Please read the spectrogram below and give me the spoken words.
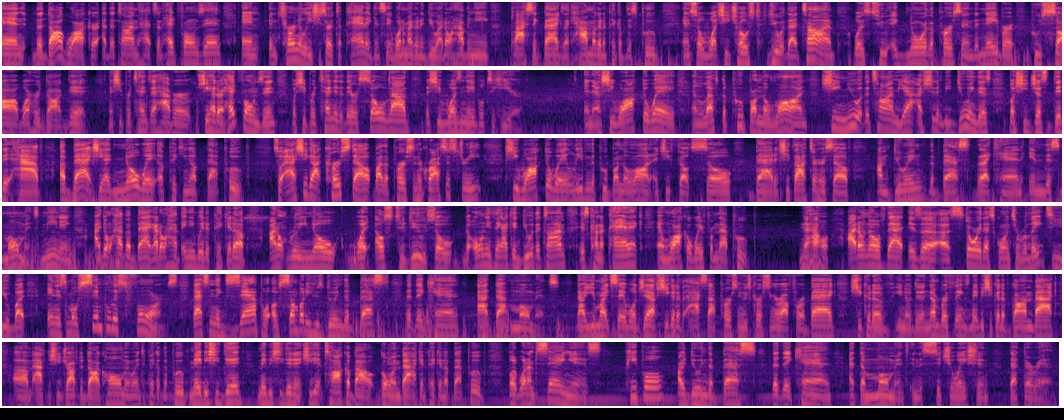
And the dog walker at the time had some headphones in and internally she started to panic and say what am i going to do? I don't have any plastic bags. Like how am i going to pick up this poop? And so what she chose to do at that time was to ignore the person the neighbor who saw what her dog did. And she pretended to have her she had her headphones in but she pretended that they were so loud that she wasn't able to hear and as she walked away and left the poop on the lawn, she knew at the time, yeah, I shouldn't be doing this, but she just didn't have a bag. She had no way of picking up that poop. So as she got cursed out by the person across the street, she walked away, leaving the poop on the lawn, and she felt so bad. And she thought to herself, I'm doing the best that I can in this moment. Meaning, I don't have a bag. I don't have any way to pick it up. I don't really know what else to do. So the only thing I can do at the time is kind of panic and walk away from that poop. Now, I don't know if that is a, a, story that's going to relate to you, but in its most simplest forms, that's an example of somebody who's doing the best that they can at that moment. Now, you might say, well, Jeff, she could have asked that person who's cursing her out for a bag. She could have, you know, did a number of things. Maybe she could have gone back um, after she dropped the dog home and went to pick up the poop. Maybe she did. Maybe she didn't. She didn't talk about going back and picking up that poop. But what I'm saying is, people are doing the best that they can at the moment in the situation that they're in.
